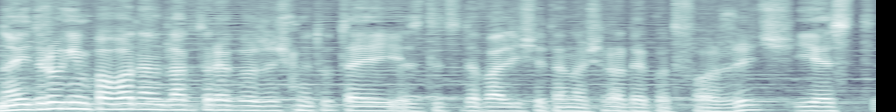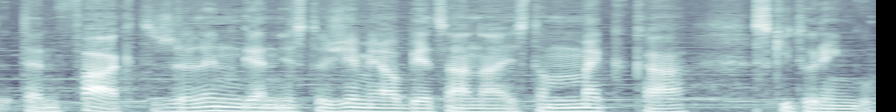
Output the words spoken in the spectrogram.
No i drugim powodem, dla którego żeśmy tutaj zdecydowali się ten ośrodek otworzyć, jest ten fakt, że Lingen jest to ziemia obiecana, jest to mekka skituringu.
